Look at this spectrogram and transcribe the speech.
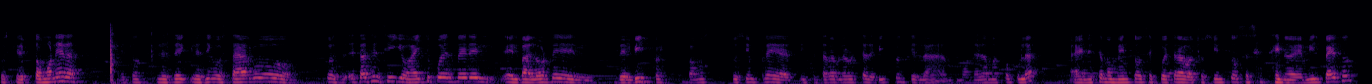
pues criptomonedas. Entonces les, les digo, está algo, pues está sencillo. Ahí tú puedes ver el, el valor del, del Bitcoin vamos pues siempre a intentar hablar ahorita de Bitcoin, que es la moneda más popular. En este momento se encuentra 869 mil pesos,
